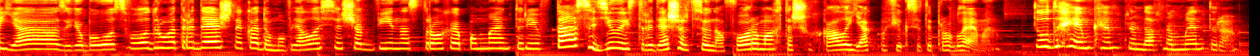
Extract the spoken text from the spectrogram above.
я зайобувала свого друга 3D-шника, домовлялася, щоб він нас трохи поменторів, та сиділи із 3D-шерцею на форумах та шукали, як пофіксити проблеми. Тут геймкемп надав нам ментора.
